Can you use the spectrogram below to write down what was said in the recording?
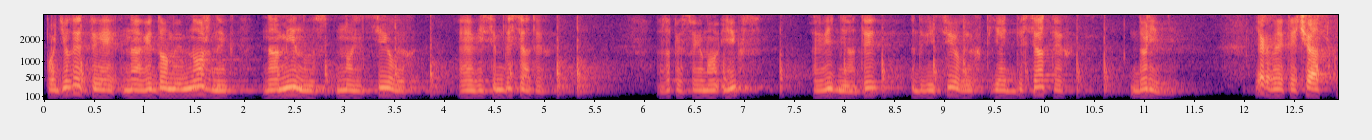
поділити на відомий множник на мінус 0,8. Записуємо х відняти 2,5 дорівнює. Як знайти частку?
